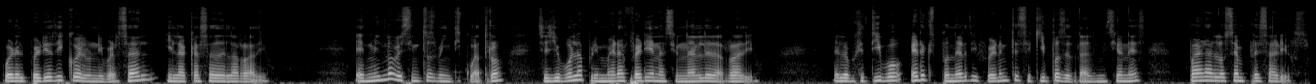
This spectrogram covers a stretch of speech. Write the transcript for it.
por el periódico El Universal y la Casa de la Radio. En 1924 se llevó la primera Feria Nacional de la Radio. El objetivo era exponer diferentes equipos de transmisiones para los empresarios.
